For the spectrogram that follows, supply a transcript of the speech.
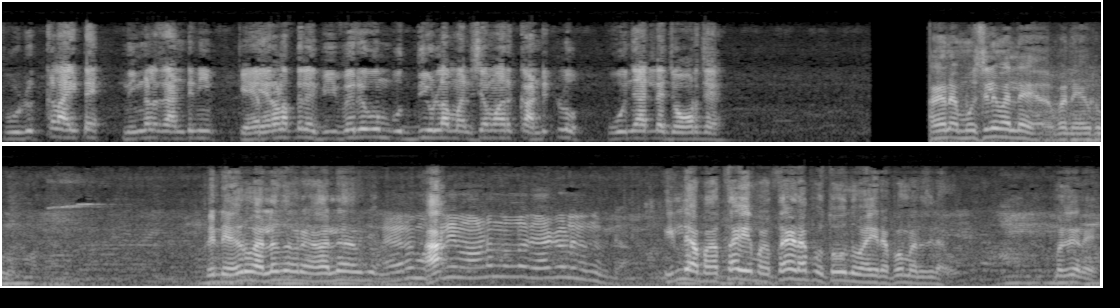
പുഴുക്കളായിട്ടേ നിങ്ങൾ രണ്ടിനെയും കേരളത്തിലെ വിവരവും ബുദ്ധിയുള്ള മനുഷ്യന്മാർ കണ്ടിട്ടുള്ളൂ പൂഞ്ഞാറ്റിലെ ജോർജ്. അങ്ങനെ മുസ്ലിം അല്ലേ നെഹ്റു പിന്നെ നെഹ്റു അല്ലെന്ന് പറയാം അല്ല ഇല്ല മത്തായി മത്തായിയുടെ പുത്തൂന്ന് വായിക്കും അപ്പം മനസ്സിലാവും. മനസ്സിലായി?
